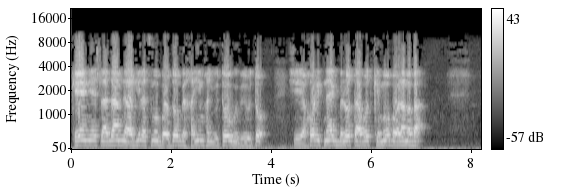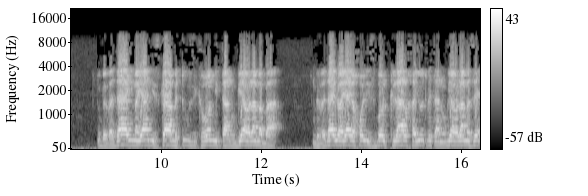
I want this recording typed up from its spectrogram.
כן יש לאדם להרגיל עצמו בעודו בחיים חיותו ובבריאותו, שיכול להתנהג בלא תאוות כמו בעולם הבא. ובוודאי אם היה נזכר בטוב זיכרון מתענוגי העולם הבא, בוודאי לא היה יכול לסבול כלל חיות בתענוגי העולם הזה,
